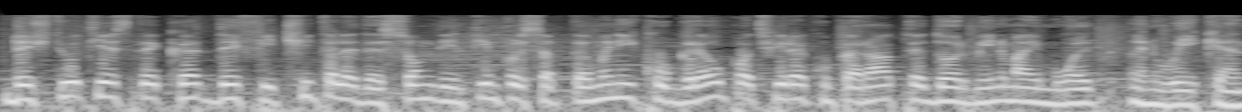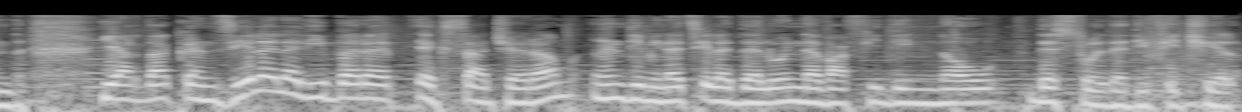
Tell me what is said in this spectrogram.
De știut este că deficitele de somn din timpul săptămânii cu greu pot fi recuperate dormind mai mult în weekend. Iar dacă în zilele libere exagerăm, lucrăm, în diminețile de luni ne va fi din nou destul de dificil.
